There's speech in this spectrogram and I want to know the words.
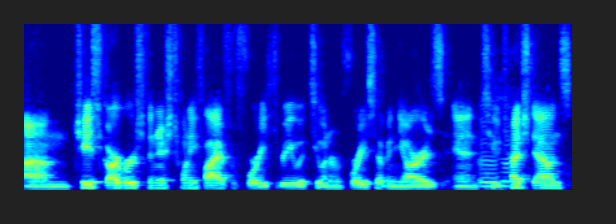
Um, Chase Garbers finished 25 for 43 with 247 yards and 2 mm-hmm. touchdowns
